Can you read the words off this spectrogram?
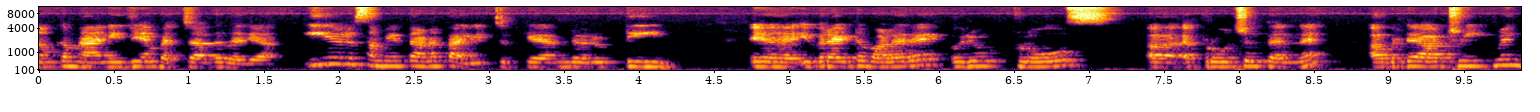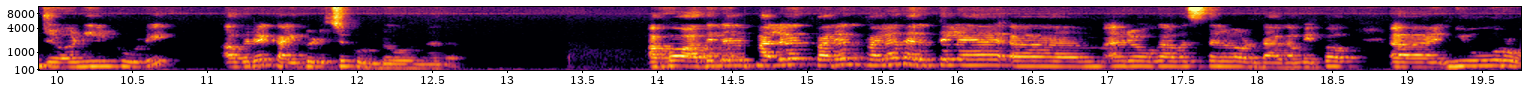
നമുക്ക് മാനേജ് ചെയ്യാൻ പറ്റാതെ വരിക. ഈ ഒരു സമയത്താണ് പാലിയേറ്റീവ് കെയറിന്റെ ഒരു ടീം ഇവരായിട്ട് വളരെ ഒരു ക്ലോസ് അപ്രോച്ചിൽ തന്നെ അവരുടെ ആ ട്രീറ്റ്മെന്റ് ജേർണിയിൽ കൂടി അവരെ കൈപിടിച്ച് കൊണ്ടുപോകുന്നത്. അപ്പോൾ അതിൽ പല പല പലതരത്തിലെ രോഗാവസ്ഥകൾ ഉണ്ടാകാം. ഇപ്പൊ ന്യൂറോ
